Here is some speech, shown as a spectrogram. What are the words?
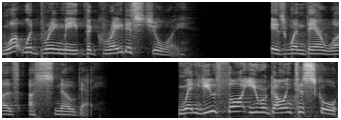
what would bring me the greatest joy is when there was a snow day. When you thought you were going to school,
